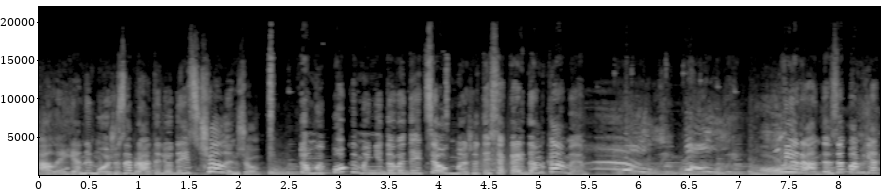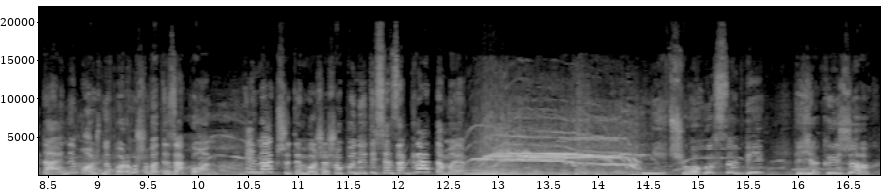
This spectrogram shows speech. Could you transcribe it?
Але я не можу забрати людей з челенджу. Тому поки мені доведеться обмежитися кайданками. Міранда, запам'ятай, не можна порушувати закон. Інакше ти можеш опинитися за ґратами. Нічого собі, який жах.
